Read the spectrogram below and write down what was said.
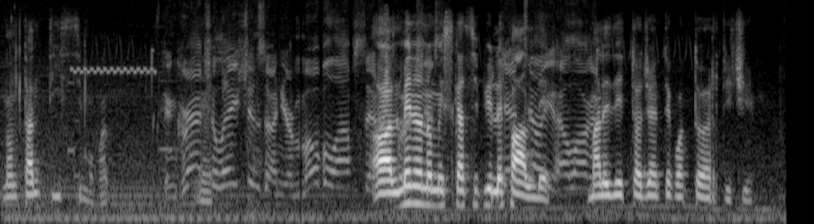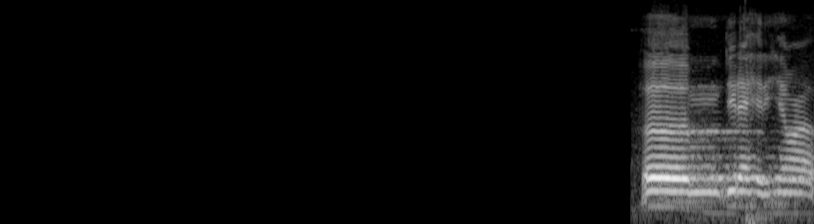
non tantissimo, ma... Oh, almeno non mi scassi più le palle. Maledetto agente 14. Ehm, direi che richiama,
